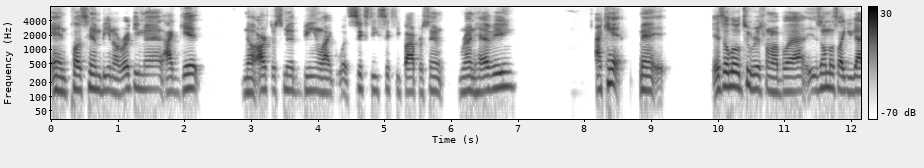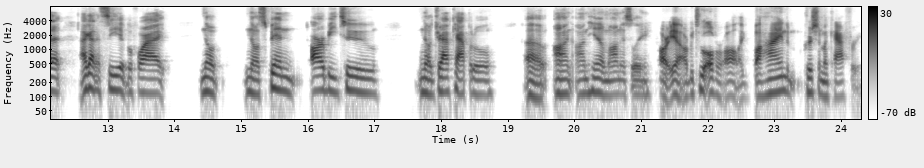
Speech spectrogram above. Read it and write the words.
and plus him being a rookie, man, I get you know Arthur Smith being like what 60 65 percent run heavy. I can't, man. It, it's a little too rich for my blood. It's almost like you gotta I gotta see it before I, you know, you know, spend RB two, you know, draft capital uh on on him. Honestly, Or yeah, RB two overall, like behind Christian McCaffrey.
